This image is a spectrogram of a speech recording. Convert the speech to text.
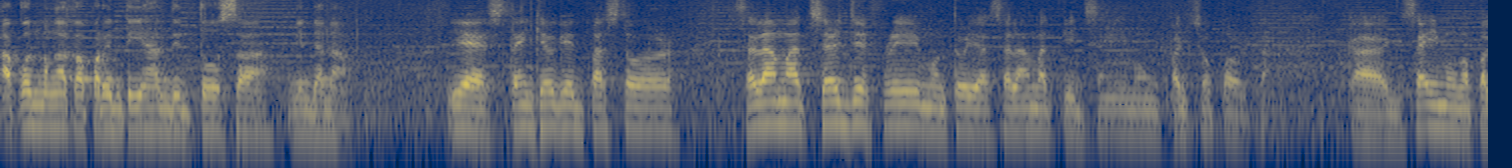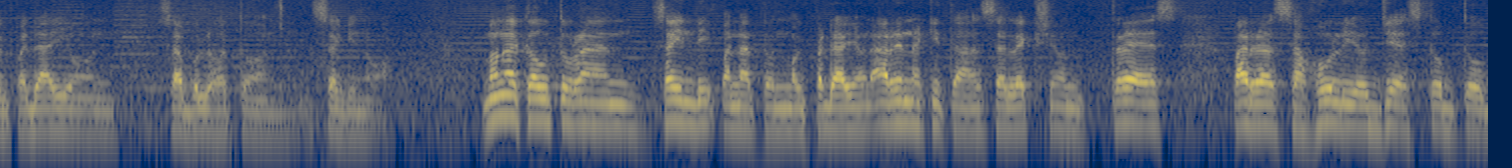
akon mga kaparintihan didto sa Mindanao. Yes, thank you gid Pastor. Salamat Sir Jeffrey Montoya, salamat gid sa imong pagsuporta kag sa imong nga pagpadayon sa buluhaton sa Ginoo. Mga kauturan, sa hindi pa naton magpadayon, arin na kita sa leksyon 3 para sa Hulyo 10 Tubtob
